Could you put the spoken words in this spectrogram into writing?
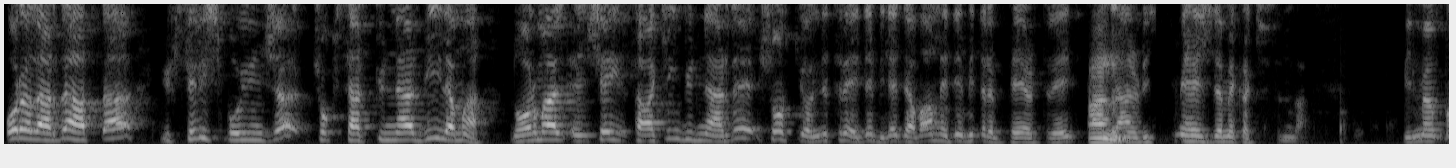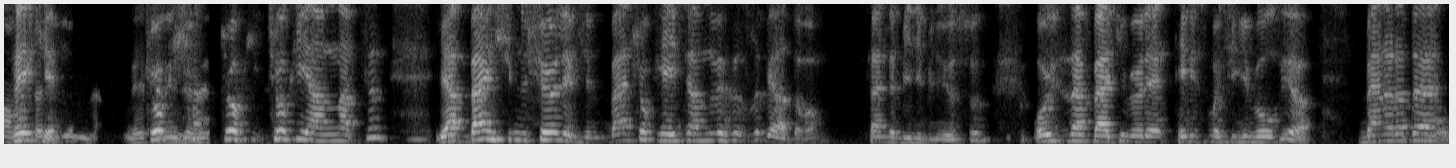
Oralarda hatta yükseliş boyunca çok sert günler değil ama normal e, şey sakin günlerde short yönlü trade'e bile devam edebilirim pair trade. Anladım. Yani riskimi hedgelemek açısından. Bilmem Peki. mi? Çok iyi, çok çok iyi anlattın. Ya ben şimdi şöyle bir şey. Ben çok heyecanlı ve hızlı bir adamım. Sen de beni biliyorsun. O yüzden belki böyle tenis maçı gibi oluyor. Ben arada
